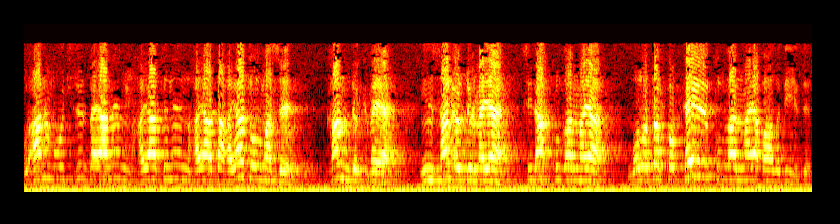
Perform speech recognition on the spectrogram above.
Kur'an-ı mucizül beyanın hayatının hayata hayat olması, kan dökmeye, insan öldürmeye, silah kullanmaya, molotof kokteyl kullanmaya bağlı değildir.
